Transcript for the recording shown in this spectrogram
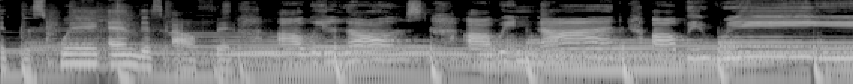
at this wig and this outfit. Are we lost? Are we not? Are we real?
